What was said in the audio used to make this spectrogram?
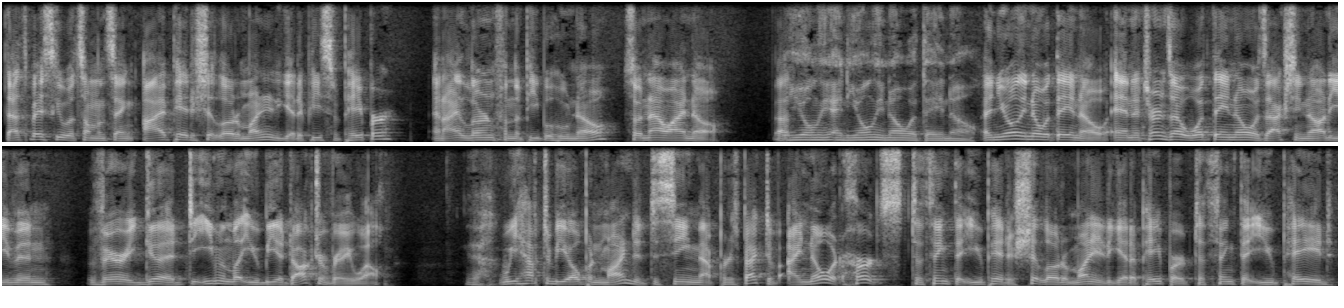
That's basically what someone's saying. I paid a shitload of money to get a piece of paper and I learned from the people who know. So now I know. That's, You only and you only know what they know. and you only know what they know. And it turns out what they know is actually not even very good to even let you be a doctor very well. Yeah. We have to be open minded to seeing that perspective. I know it hurts to think that you paid a shitload of money to get a paper, to think that you paid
